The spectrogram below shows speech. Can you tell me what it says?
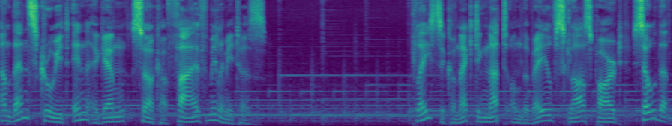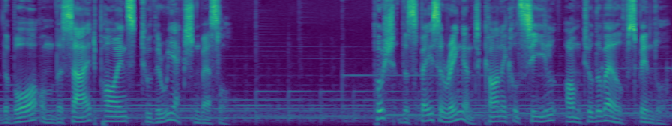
and then screw it in again circa 5 mm. Place the connecting nut on the valve's glass part so that the bore on the side points to the reaction vessel. Push the spacer ring and conical seal onto the valve spindle.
